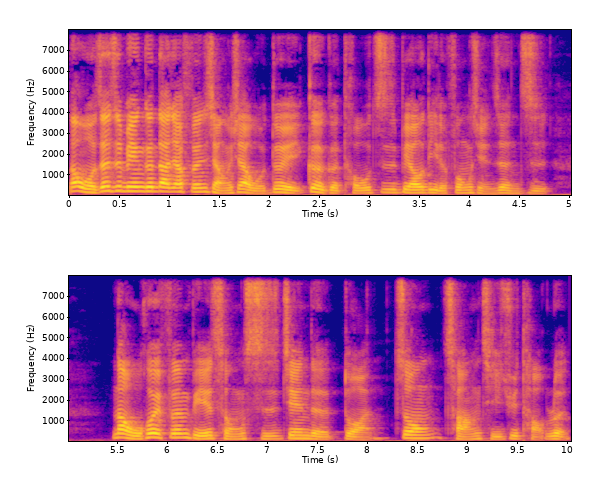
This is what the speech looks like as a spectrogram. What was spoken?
那我在这边跟大家分享一下我对各个投资标的的风险认知。那我会分别从时间的短、中、长期去讨论。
